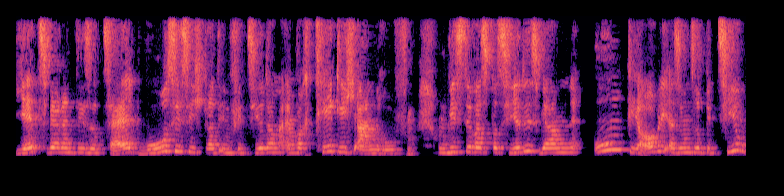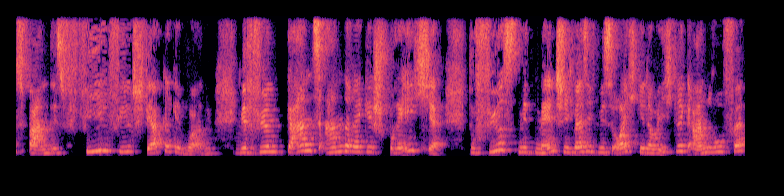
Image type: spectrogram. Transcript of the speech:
jetzt während dieser Zeit, wo sie sich gerade infiziert haben, einfach täglich anrufen. Und wisst ihr, was passiert ist? Wir haben eine unglaublich, also unsere Beziehungsband ist viel, viel stärker geworden. Wir mhm. führen ganz andere Gespräche. Du führst mit Menschen, ich weiß nicht, wie es euch geht, aber ich kriege Anrufe.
